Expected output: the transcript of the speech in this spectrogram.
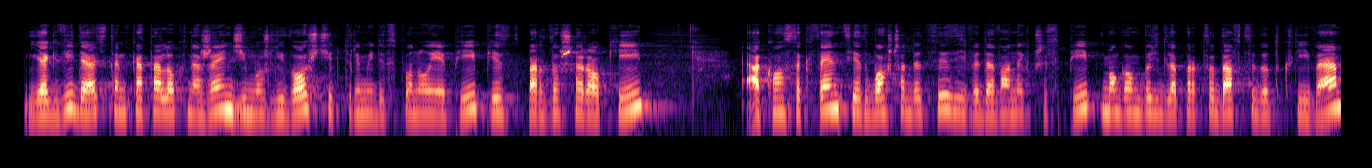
Jak widać, ten katalog narzędzi, możliwości, którymi dysponuje PIP, jest bardzo szeroki, a konsekwencje, zwłaszcza decyzji wydawanych przez PIP, mogą być dla pracodawcy dotkliwe.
